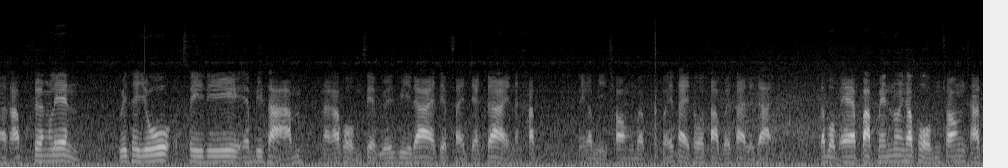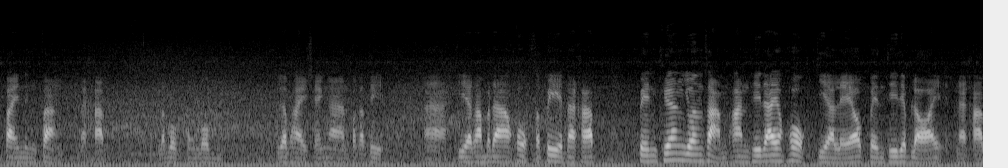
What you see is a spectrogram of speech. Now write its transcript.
นะครับ เครื่องเล่นวิทยุ CD MP3 นะครับผมเสียบ USB ได้เสียบสายแจ็คได้นะครับนี่ก็มีช่องแบบไว้ใส่โทรศัพท์ไว้ใส่อะไรได้ ระบบแอร์ปรับเมนนวลครับผมช่องชาร์จไฟหนึ่งฝั่งนะครับ ระบบคงลมนิรภัยใช้งานปกติเกียร์ธรรมดา 6 สปีดนะครับ เป็นเครื่องยนต์ 3,000 ที่ได้ 6 เกียร์แล้วเป็นที่เรียบร้อยนะครับ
